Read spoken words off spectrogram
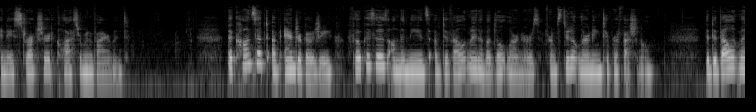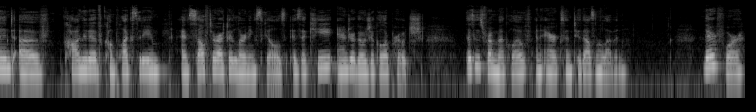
in a structured classroom environment. The concept of andragogy focuses on the needs of development of adult learners from student learning to professional. The development of cognitive complexity and self directed learning skills is a key andragogical approach. This is from Meklov and Erickson 2011. Therefore,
